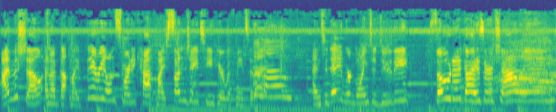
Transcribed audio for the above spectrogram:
I'm Michelle, and I've got my very own Smarty Cat, my son JT, here with me today. Hello. And today we're going to do the Soda Geyser Challenge.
